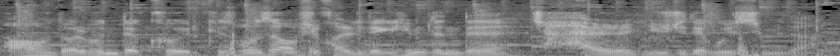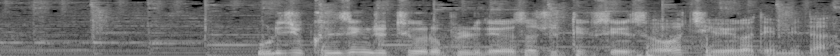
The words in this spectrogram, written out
아우, 넓은 데크 이렇게 손상 없이 관리되기 힘든데 잘 유지되고 있습니다. 우리 집 근생주택으로 분류되어서 주택수에서 제외가 됩니다.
